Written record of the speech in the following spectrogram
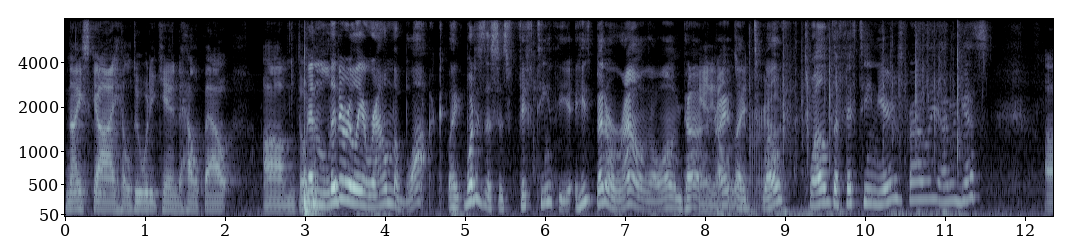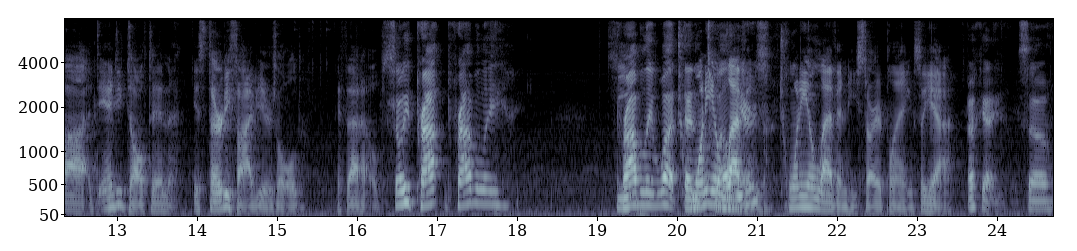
Nice guy. He'll do what he can to help out. Um, the- been literally around the block. Like, what is this? His 15th year? He's been around a long time, Andy right? Dalton's Like been 12, 12 to 15 years, probably, I would guess. Uh, Andy Dalton is 35 years old, if that helps. So he pro- probably, He- probably what? Then 12 2011. years? 2011 he started playing. So yeah. Okay, so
